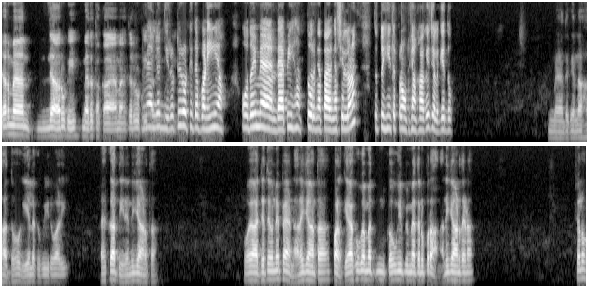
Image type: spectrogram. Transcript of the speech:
ਚੱਲ ਮੈਂ ਲਿਆ ਰੋਟੀ ਮੈਂ ਤਾਂ ਥੱਕਾ ਆਇਆ ਮੈਂ ਚੱਲ ਰੋਟੀ ਮੈਂ ਖਾ। ਲਿਆਂਦੀ ਰੋਟੀ ਰੋਟੀ ਤਾਂ ਬਣੀ ਆ। ਉਦੋਂ ਹੀ ਮੈਂ ਡੈ ਪਈ ਹਾਂ ਤੋਰੀਆਂ ਤਾਰੀਆਂ ਛਿੱਲਣ ਤੇ ਤੁਸੀਂ ਤੇ ਪਰੌਂਠੀਆਂ ਖਾ ਕੇ ਚਲ ਗਏ ਦੋ। ਮੈਂ ਤਾਂ ਕਹਿੰਦਾ ਹੱਦ ਹੋ ਗਈ ਹੈ ਲਖਬੀਰ ਵਾਲੀ ਇਹ ਘਰ ਦੀ ਨੇ ਨਹੀਂ ਜਾਣਤਾ ਓਏ ਅੱਜ ਤੇ ਉਹਨੇ ਭੈਣ ਨਾਲ ਨਹੀਂ ਜਾਣਤਾ ਭਲਕੇ ਆਖੂਗਾ ਮੈਂ ਤੈਨੂੰ ਕਹੂਗੀ ਵੀ ਮੈਂ ਤੈਨੂੰ ਭਰਾ ਨਾਲ ਨਹੀਂ ਜਾਣ ਦੇਣਾ। ਚਲੋ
